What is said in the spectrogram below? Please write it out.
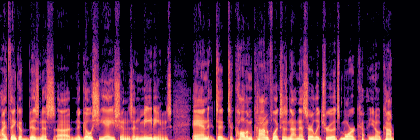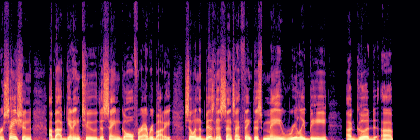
I think of business uh, negotiations and meetings. And to, to call them conflicts is not necessarily true. It's more, you know, conversation about getting to the same goal for everybody. So in the business sense, I think this may really be a good uh,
